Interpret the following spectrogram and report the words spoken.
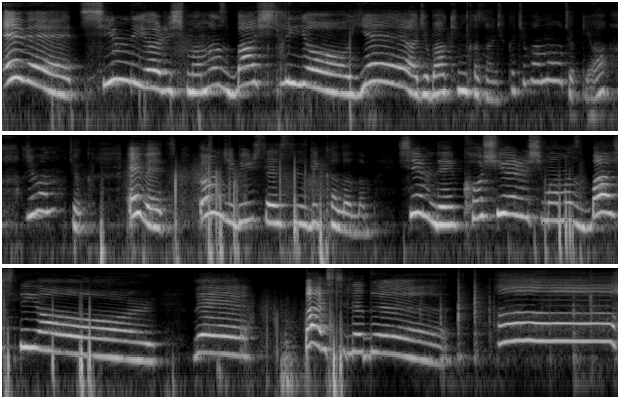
Evet, şimdi yarışmamız başlıyor. Yeah! Acaba kim kazanacak? Acaba ne olacak ya? Acaba ne olacak? Evet, önce bir sessizlik alalım. Şimdi koşu yarışmamız başlıyor. Ve başladı. Aa!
